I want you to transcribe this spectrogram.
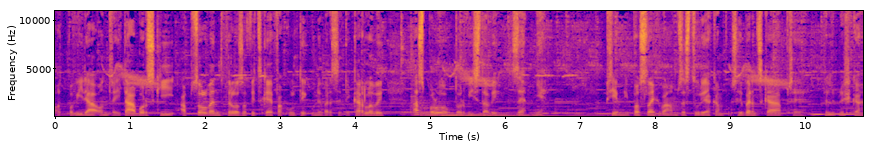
Odpovídá Ondřej Táborský, absolvent Filozofické fakulty Univerzity Karlovy a spoluautor výstavy Země. Příjemný poslech vám ze studia Campus Hybernská přeje Filip Liška.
